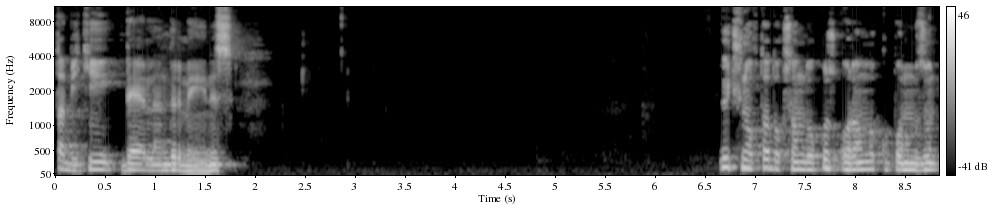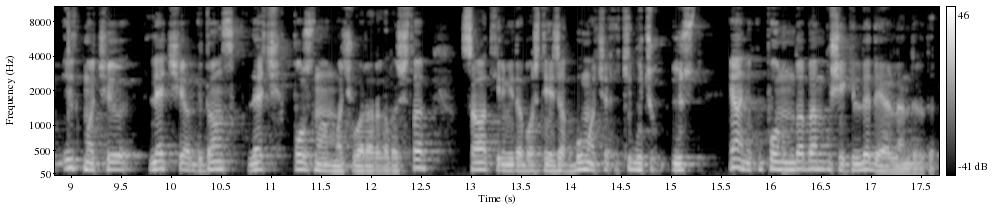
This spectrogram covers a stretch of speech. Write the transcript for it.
tabii ki değerlendirmeyiniz. 3.99 oranlı kuponumuzun ilk maçı Lechia Gdansk Lech Poznan maçı var arkadaşlar. Saat 20'de başlayacak bu maça 2.5 üst. Yani kuponumda ben bu şekilde değerlendirdim.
